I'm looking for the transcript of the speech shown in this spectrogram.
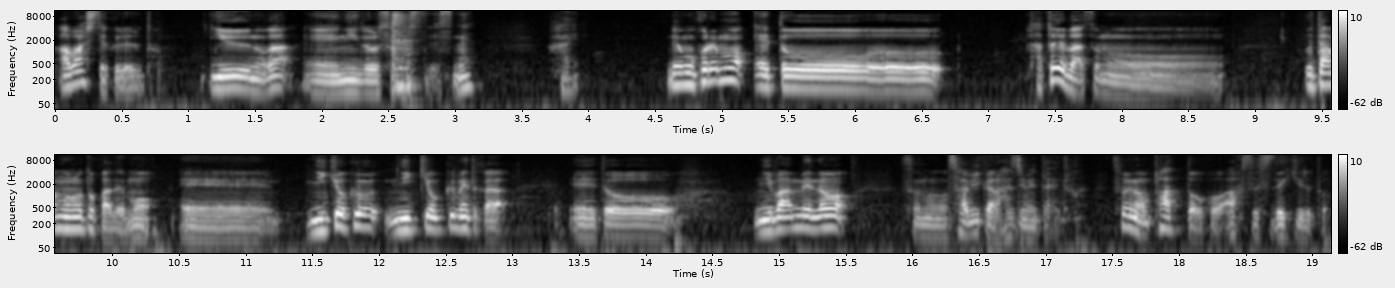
合わせてくれるというのが、えーニードルサーチですね。はい。でもこれも、えっ、と例えばその、歌物とかでも、え2曲、2曲目とか、えっ、と2番目のそのサビから始めたりとか、そういうのをパッとこうアクセスできると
